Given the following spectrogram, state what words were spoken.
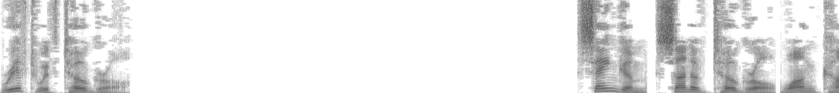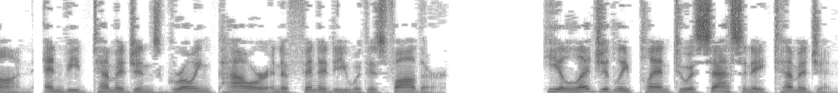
Rift with Togrul Sangam, son of Togrul Wang Khan, envied Temujin's growing power and affinity with his father. He allegedly planned to assassinate Temujin.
